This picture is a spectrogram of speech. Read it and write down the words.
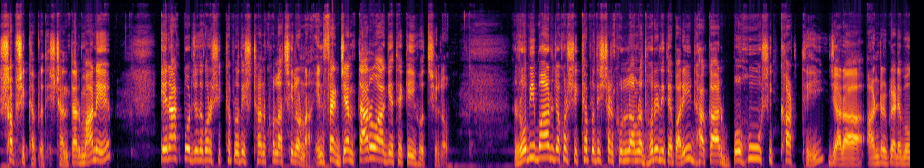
সব শিক্ষা প্রতিষ্ঠান। তার মানে এর আগ পর্যন্ত কোনো শিক্ষা প্রতিষ্ঠান খোলা ছিল না। ইনফ্যাক্ট জ্যাম তারও আগে থেকেই হচ্ছিল। রবিবার যখন শিক্ষা প্রতিষ্ঠান খুললো, আমরা ধরে নিতে পারি, ঢাকার বহু শিক্ষার্থী যারা আন্ডারগ্র্যাড এবং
